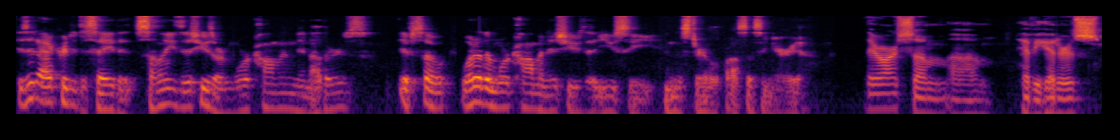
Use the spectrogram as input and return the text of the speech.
Is it accurate to say that some of these issues are more common than others? If so, what are the more common issues that you see in the sterile processing area? There are some um, heavy hitters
